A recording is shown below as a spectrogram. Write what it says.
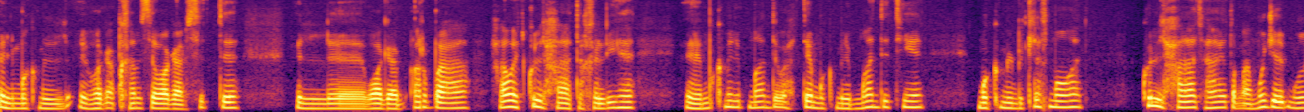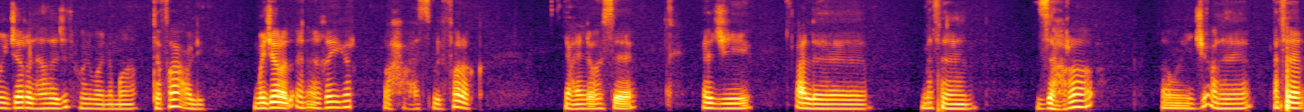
المكمل واقع بخمسة واقع بستة الواقع بأربعة حاولت كل الحالات أخليها آه، مكمل بمادة واحدة مكمل بمادتين مكمل بثلاث مواد. كل الحالات هاي طبعا مو مجرد هذا الجدول وإنما تفاعلي. مجرد أن أغير راح أحس بالفرق. يعني لو هسه أجي على مثلا زهراء أو نجي على مثلا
